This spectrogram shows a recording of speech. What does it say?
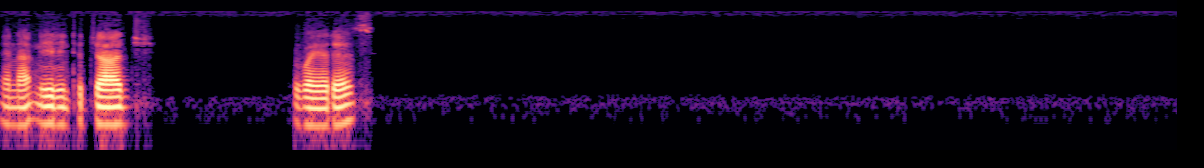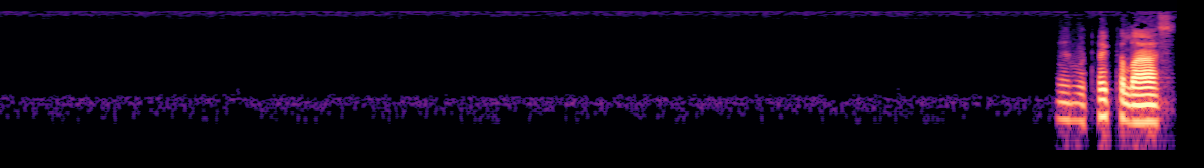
And not needing to judge the way it is. And we'll take the last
